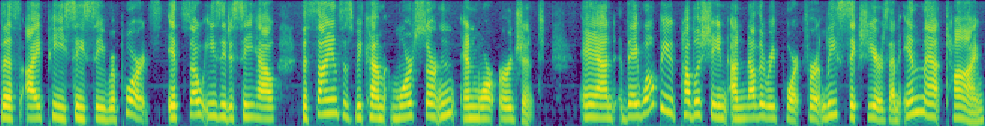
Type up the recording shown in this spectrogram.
this IPCC reports, it's so easy to see how the science has become more certain and more urgent. And they won't be publishing another report for at least six years. And in that time,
